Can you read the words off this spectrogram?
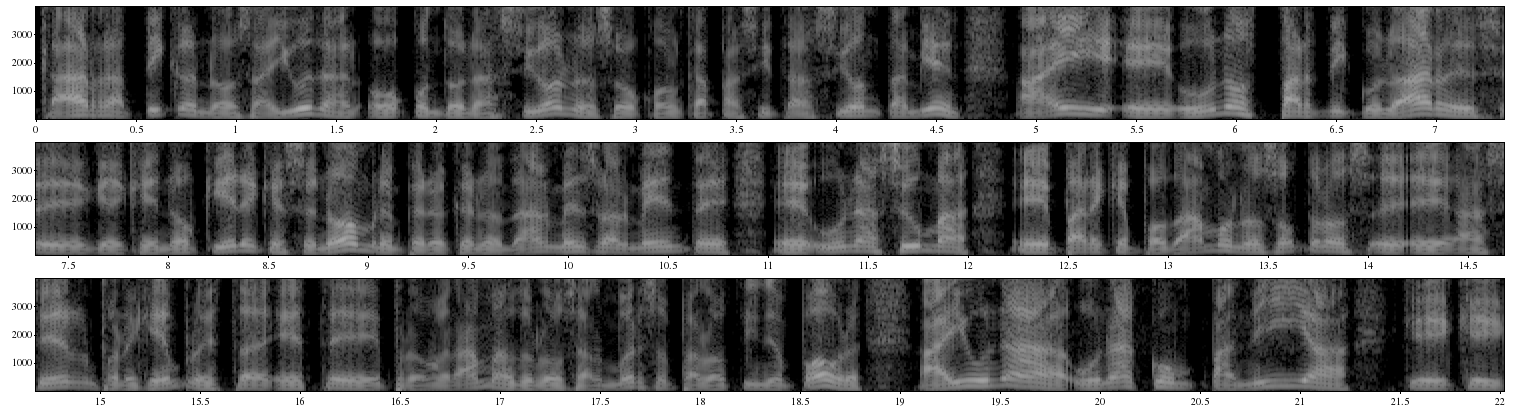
cada ratito nos ayudan o con donaciones o con capacitación también. Hay unos particulares que, que, no quiere que se nombren, pero que nos dan mensualmente una suma para que podamos nosotros hacer, por ejemplo, esta, este programa de los almuerzos para los niños pobres. Hay una, una compañía que, que,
